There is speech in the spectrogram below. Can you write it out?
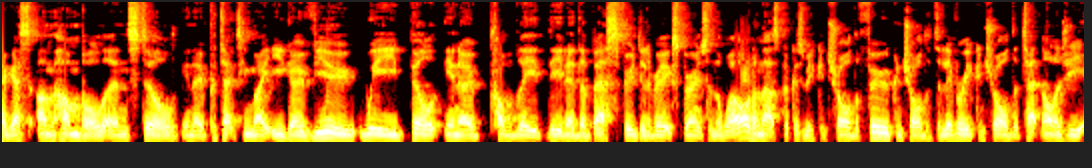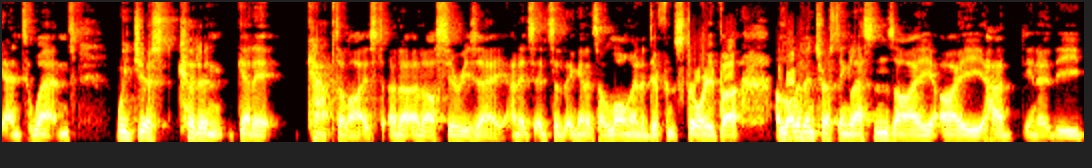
I guess unhumble and still you know protecting my ego view, we built you know probably the you know the best food delivery experience in the world, and that's because we control the food, control the delivery, control the technology end to end. We just couldn't get it capitalized at, at, our Series A, and it's it's a, again it's a long and a different story, but a lot of interesting lessons. I I had you know the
